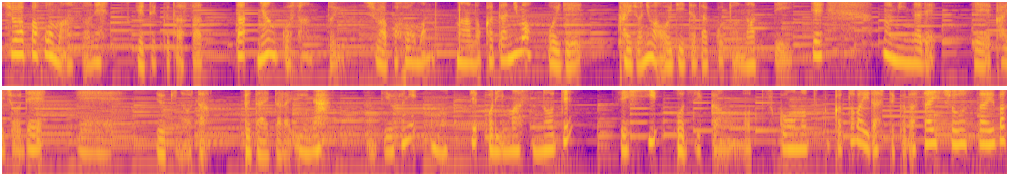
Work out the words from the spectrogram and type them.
ー、手話パフォーマンスをね、つけてくださったにゃんこさんという手話パフォーマーの方にもおいで、会場にはおいでいただくことになっていて、まあみんなでえー会場で、えー勇気の歌歌えたらいいななんていうふうに思っておりますのでぜひお時間の都合のつく方はいらしてください詳細は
